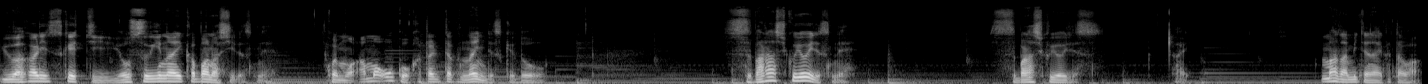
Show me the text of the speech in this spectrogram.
湯上がりスケッチ良すぎないか話ですね。これもうあんま多くを語りたくないんですけど素晴らしく良いですね。素晴らしく良いです。はい。まだ見てない方は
